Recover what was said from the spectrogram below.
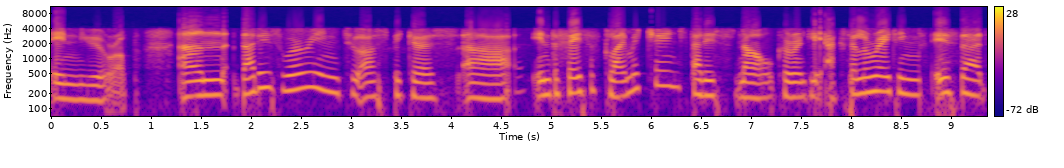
in Europe. And that is worrying to us because, uh, in the face of climate change that is now currently accelerating, is that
